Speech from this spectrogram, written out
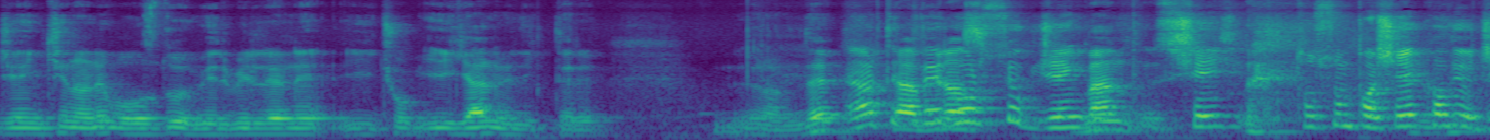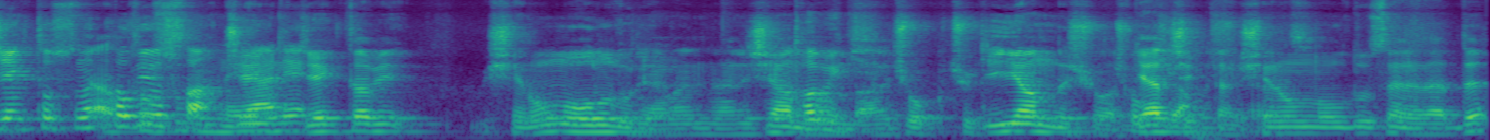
Cenk'in hani bozduğu birbirlerine iyi- çok iyi gelmedikleri dönemde. E Artık Ya Vegors yok. Cenk ben- şey Tosun Paşa'ya kalıyor. Cenk Tosun'a Ya kalıyor Tosun, sahne. Cenk, yani Cenk tabii Şenol'un oğludur yani. Yani şey Tabii ki. hani çok çok iyi anlaşıyorlar. Çok Gerçekten Şenol'un olduğu senelerde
